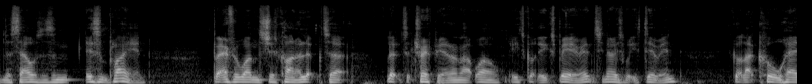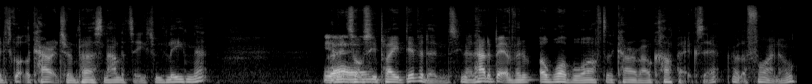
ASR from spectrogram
Lascelles isn't isn't playing. But everyone's just kind of looked at looked at Trippier and I'm like, well, he's got the experience, he knows what he's doing. He's got that cool head, he's got the character and personality, so he's leading it. Yeah, and it's obviously played dividends. You know, it had a bit of a, a wobble after the Carabao Cup exit at the final,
